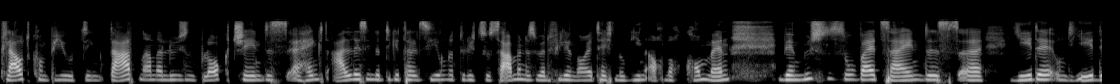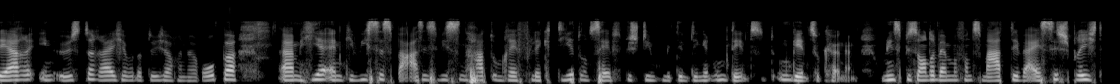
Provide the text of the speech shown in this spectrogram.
Cloud Computing, Datenanalysen, Blockchain, das äh, hängt alles in der Digitalisierung natürlich zusammen. Es werden viele neue Technologien auch noch kommen. Wir müssen so weit sein, dass äh, jede und jeder in Österreich, aber natürlich auch in Europa, ähm, hier ein gewisses Basiswissen hat, um reflektiert und selbstbestimmt mit den Dingen umgehen zu können. Und insbesondere, wenn man von Smart Devices spricht,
